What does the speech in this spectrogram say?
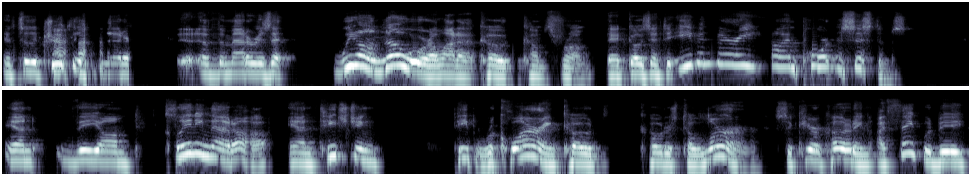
And so the truth of the matter, of the matter is that we don't know where a lot of code comes from that goes into even very uh, important systems. And the um, cleaning that up and teaching people, requiring code coders to learn secure coding, I think would be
